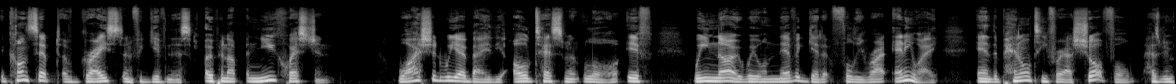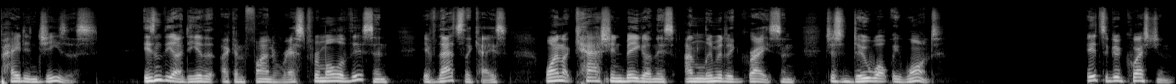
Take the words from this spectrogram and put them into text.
The concept of grace and forgiveness open up a new question. Why should we obey the Old Testament law if we know we will never get it fully right anyway, and the penalty for our shortfall has been paid in Jesus? Isn't the idea that I can find rest from all of this? And if that's the case, why not cash in big on this unlimited grace and just do what we want? It's a good question.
